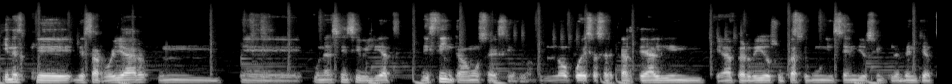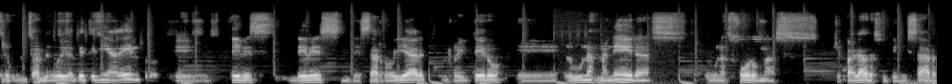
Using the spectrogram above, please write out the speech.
tienes que desarrollar eh, una sensibilidad distinta, vamos a decirlo. No puedes acercarte a alguien que ha perdido su casa en un incendio simplemente a preguntarle, oiga, ¿qué tenía adentro? Eh, debes, debes desarrollar, reitero, eh, algunas maneras, algunas formas, qué palabras utilizar.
